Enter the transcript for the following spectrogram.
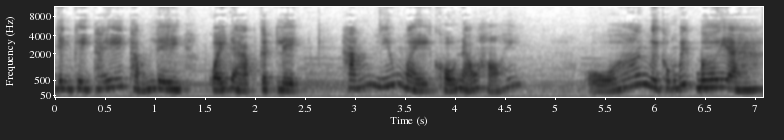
Nhưng khi thấy Thẩm Ly quẩy đạp kịch liệt, hắn nhíu mày khổ não hỏi. Ủa, ngươi không biết bơi à?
